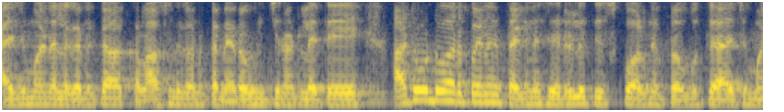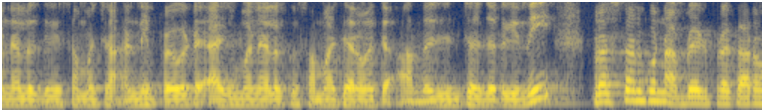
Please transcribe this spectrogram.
యాజమాన్యాలు కనుక క్లాసులు కనుక నిర్వహించినట్లయితే అటువంటి వారిపైన తగిన చర్యలు తీసుకోవాలని ప్రభుత్వ యాజమాన్యాలు దీనికి సంబంధించిన అన్ని ప్రైవేట్ యాజమాన్యాలకు సమాచారం అయితే అందజేయడం జరిగింది. ప్రస్తుతానికి ఉన్న అప్డేట్ ప్రకారం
